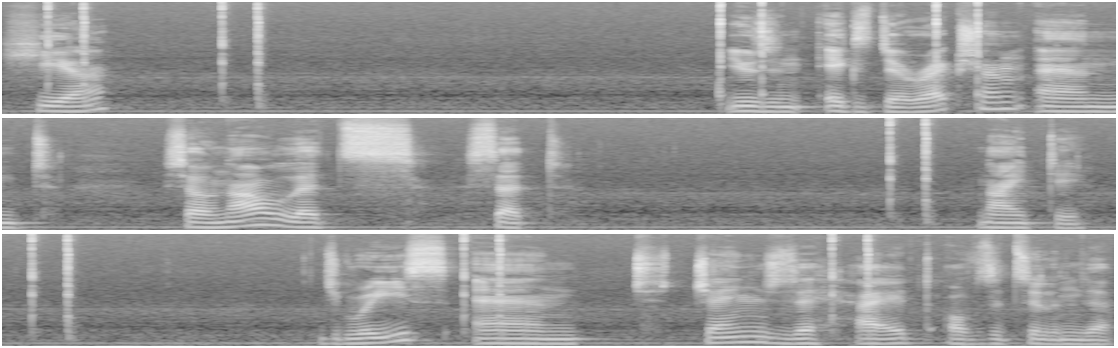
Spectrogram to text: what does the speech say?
here using x direction and so now let's set 90 degrees and change the height of the cylinder.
